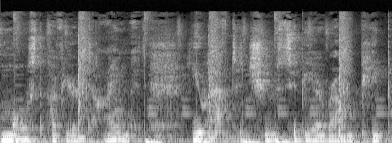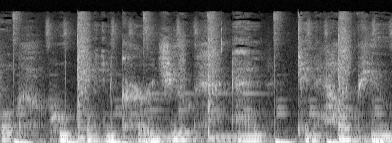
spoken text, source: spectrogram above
most of your time with. You have to choose to be around people who can encourage you and can help you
